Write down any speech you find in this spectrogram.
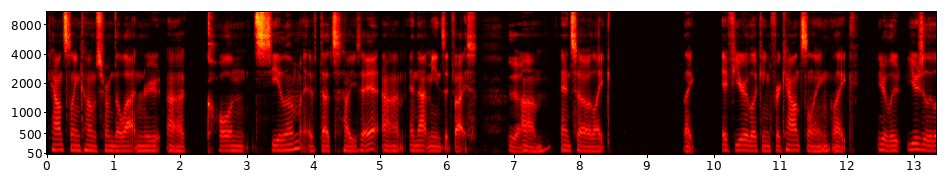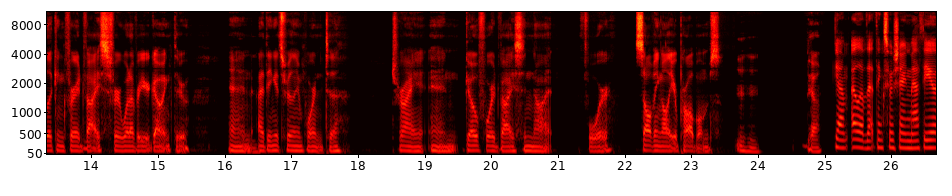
counseling comes from the Latin root uh, if that's how you say it, um, and that means advice. Yeah. Um, and so like, like if you're looking for counseling, like you're lo- usually looking for advice for whatever you're going through, and Mhm. I think it's really important to try and go for advice and not for solving all your problems. hmm Yeah. Yeah, I love that. Thanks for sharing, Matthew.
